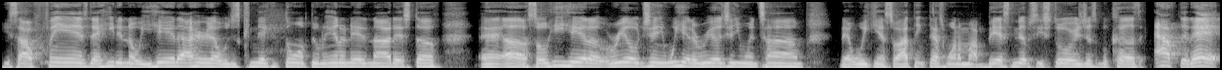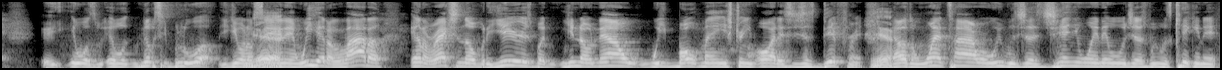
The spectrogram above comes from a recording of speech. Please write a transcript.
He saw fans that he didn't know he had out here that was just connected to him through the internet and all that stuff. And uh, so he had a real genuine. We had a real genuine time that weekend. So I think that's one of my best Nipsey stories, just because after that it, it was it was Nipsey blew up. You get what I'm Yeah. saying? And we had a lot of interaction over the years, but you know now we both mainstream artists is just different. Yeah. that was the one time where we was just genuine. It was just we was kicking it,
